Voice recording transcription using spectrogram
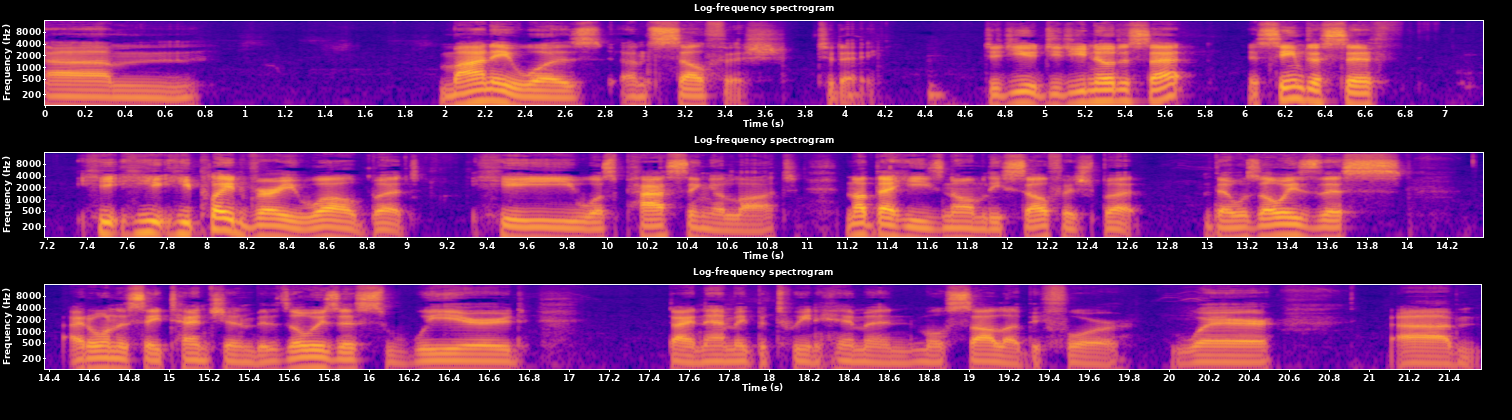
um, Mane was unselfish today. Did you did you notice that? It seemed as if he, he, he played very well, but he was passing a lot. Not that he's normally selfish, but there was always this I don't want to say tension, but there's always this weird dynamic between him and Mo Salah before, where um,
